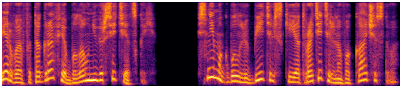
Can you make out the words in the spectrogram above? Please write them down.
Первая фотография была университетской. Снимок был любительский и отвратительного качества.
